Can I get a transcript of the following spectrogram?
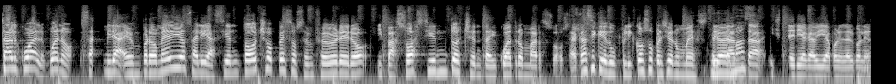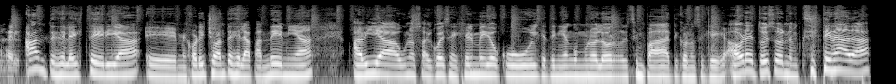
Tal cual. Bueno, mira, en promedio salía 108 pesos en febrero y pasó a 184 en marzo. O sea, casi que duplicó su precio en un mes Pero de además- tanta histeria que había por el alcohol en gel. Antes de la histeria, eh, mejor dicho, antes de la pandemia, había unos alcoholes en gel medio cool que tenían como un olor simpático, no sé qué. Ahora de todo eso no existe nada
